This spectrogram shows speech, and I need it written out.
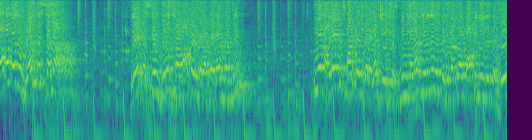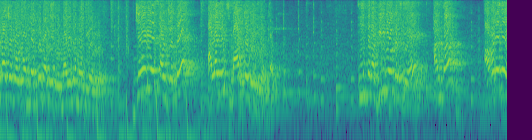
ಯಾವಾಗಾದ್ರೂ ಒಂದು ಸಲ ಜೆಡಿಎಸ್ ಅವ್ರ ಜೊತೆ ಅಲಯನ್ಸ್ ಮಾಡ್ಕೋಬೇಡಿ ಅಂತ. ಈ ತರ ವಿಡಿಯೋಗಳಿದೆ ಅಂತ ಅವರದೇ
